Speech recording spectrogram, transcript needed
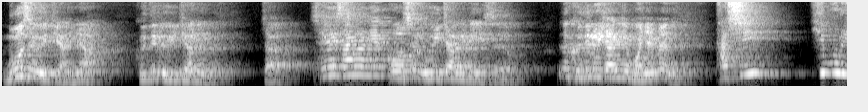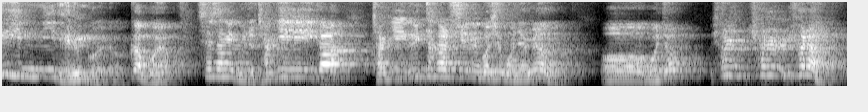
무엇에 의지하냐? 그들이 의지하는 자 세상의 것을 의지하게 돼 있어요. 그들이 의지하는 게 뭐냐면 다시 히브리인이 되는 거예요. 그러니까 뭐예요? 세상의 구조. 자기가 자기 의탁할 수 있는 것이 뭐냐면 어 뭐죠? 혈, 혈, 혈연.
